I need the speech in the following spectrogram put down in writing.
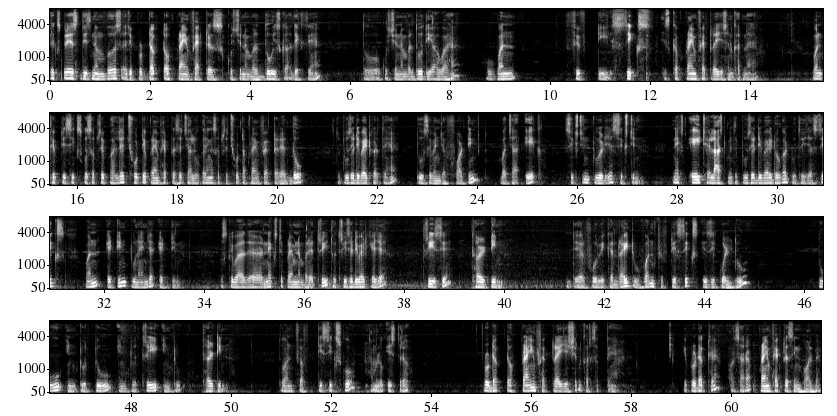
Express these numbers as a product of prime factors question number दो इसका देखते हैं। तो क्वेश्चन नंबर दो दिया हुआ है। वन फिफ्टी सिक्स इसका प्राइम फैक्टराइजेशन करना है। वन फिफ्टी सिक्स को सबसे पहले छोटे प्राइम फैक्टर से चालू करेंगे। सबसे छोटा प्राइम फैक्टर है दो। तो टू से डिवाइड करते हैं। टू सेवन जा फोर्टीन बचा एक। सिक्सटीन टू एट जा सिक्सटीन नेक्स्ट एट है लास्ट में तो टू से डिवाइड होगा टू थ्री जा six one eighteen two nine जा एट्टीन उसके बाद नेक्स्ट प्राइम नंबर है थ्री तो थ्री से डिवाइड किया जाए थ्री से thirteen therefore we can write one fifty six is equal to two into two into three into thirteen तो वन फिफ्टी सिक्स को हम लोग इस तरह प्रोडक्ट ऑफ़ प्राइम फैक्टराइजेशन कर सकते हैं। ये प्रोडक्ट है और सारा प्राइम फैक्टर्स इन्वॉल्व है।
